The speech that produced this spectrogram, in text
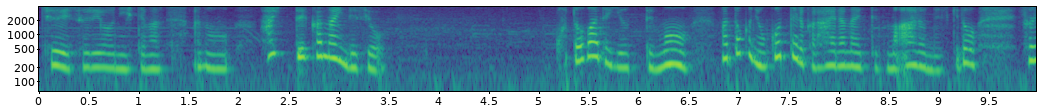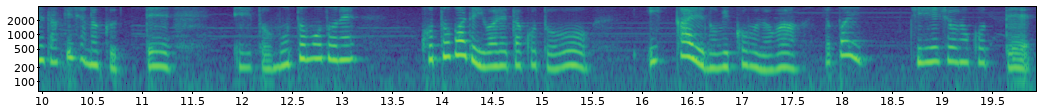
注意するようにしてます。あの入っていかないんですよ。言葉で言っても、まあ、特に怒ってるから入らないっていうのもあるんですけどそれだけじゃなくってえっ、ー、ともともとね言葉で言われたことを1回で飲み込むのがやっぱり自閉症の子って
